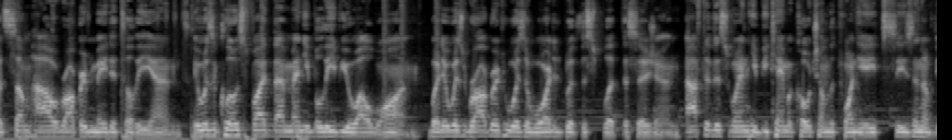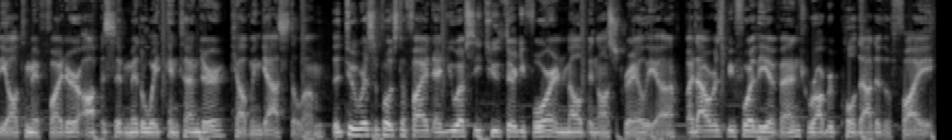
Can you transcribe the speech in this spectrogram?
but somehow Robert made it till the end. It was a close fight that many believe Yoel won, but it was Robert who was awarded with the split decision. After this win, he became a coach on the 28th season of The Ultimate Fighter opposite middleweight contender Kelvin Gastelum. The two were supposed to fight at UFC 234 in Melbourne, Australia, but hours before the event, Robert pulled out of the fight,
